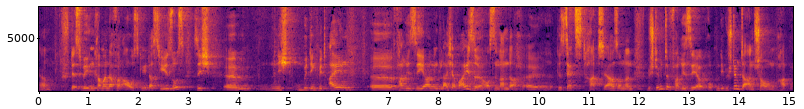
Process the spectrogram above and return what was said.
Ja? Deswegen kann man davon ausgehen, dass Jesus sich ähm, nicht unbedingt mit allen äh, Pharisäern in gleicher Weise auseinandergesetzt äh, hat, ja? sondern bestimmte Pharisäergruppen, die bestimmte Anschauungen hatten,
